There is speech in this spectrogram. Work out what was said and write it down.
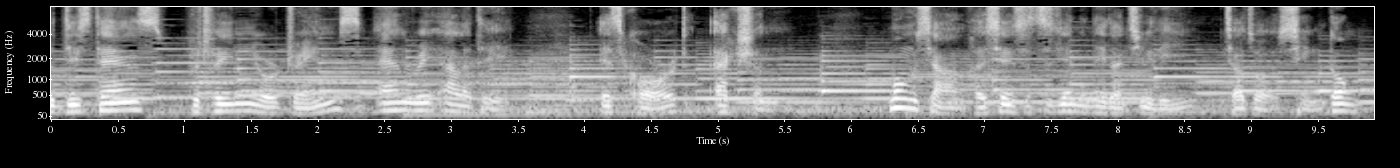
The distance between your dreams and reality is called action. 梦想和现实之间的那段距离叫做行动。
